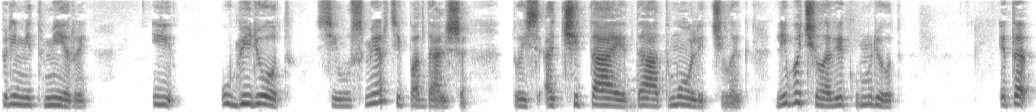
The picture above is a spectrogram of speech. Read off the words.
примет меры и уберет силу смерти подальше, то есть отчитает, да, отмолит человек, либо человек умрет. Это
